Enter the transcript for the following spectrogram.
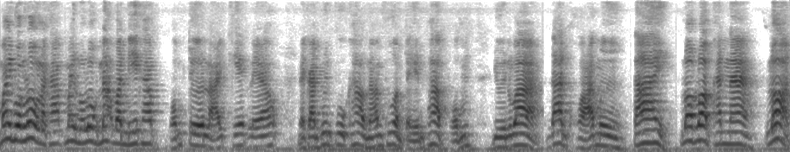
ไม่ลวงโลกแล้วครับ ไม่ลวงโลกณวันนี้ครับ ผมเจอหลายเคสแล้ว ในการฟื้นฟูข้าวน้ำท่วมจะเห็นภาพผม ยืนว่าด้านขวามือตาย รอบๆคันนารอด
